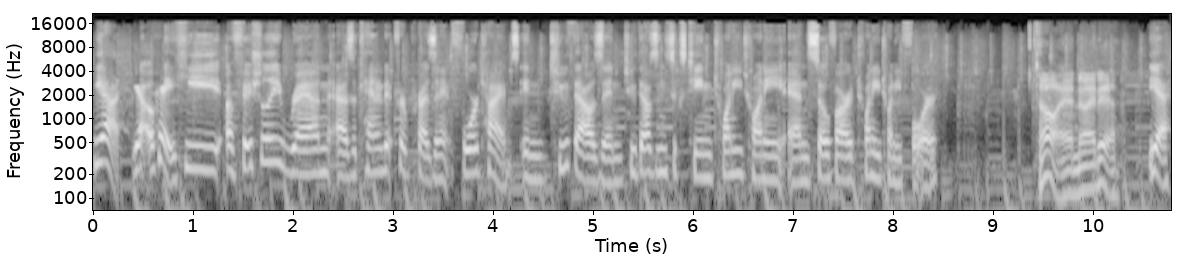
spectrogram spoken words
Yeah, yeah, okay. He officially ran as a candidate for president four times in 2000, 2016, 2020, and so far 2024. Oh, I had no idea. Yeah.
